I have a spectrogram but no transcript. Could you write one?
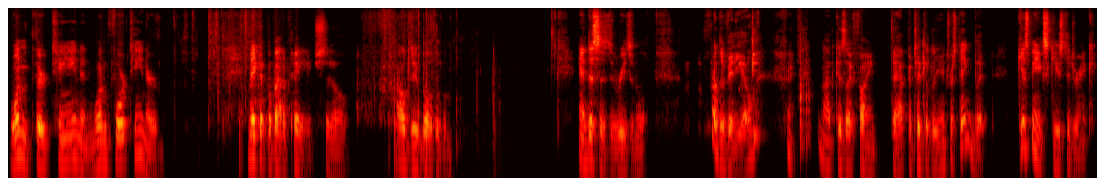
113 and 114 are make up about a page, so I'll do both of them. And this is the reason for the video. Not because I find that particularly interesting, but it gives me an excuse to drink.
